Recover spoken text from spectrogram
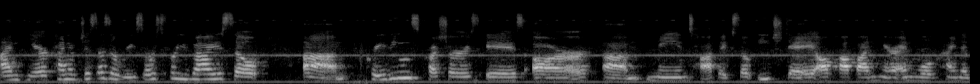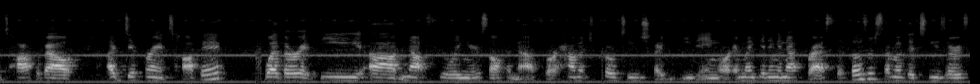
I'm here kind of just as a resource for you guys. So um, cravings crushers is our um, main topic. So each day I'll pop on here and we'll kind of talk about a different topic, whether it be um, not fueling yourself enough or how much protein should I be eating or am I getting enough rest. But those are some of the teasers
